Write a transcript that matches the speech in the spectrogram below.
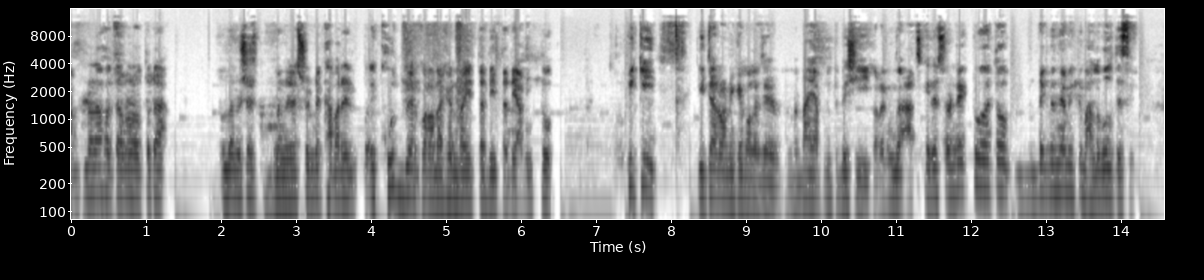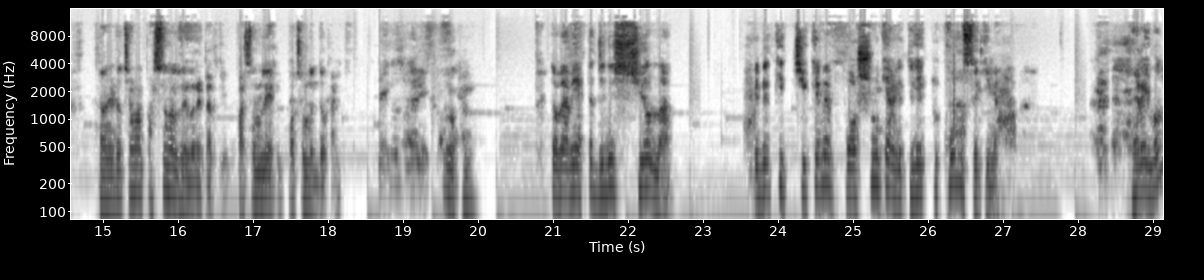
আপনারা হয়তো আমার অতটা মানুষের মানে রেস্টুরেন্টের খাবারের খুদ বের করা দেখেন বা ইত্যাদি ইত্যাদি। আমি একটু পিকি ইটার অনেকে বলে যে, ভাই, আপনি একটু বেশি করেন। কিন্তু আজকে রেস্টুরেন্টে একটু হয়তো দেখবেন যে আমি একটু ভালো বলতেছি। কারণ এটা হচ্ছে আমার পার্সোনাল ফেভারিট আর কি। পার্সোনালি পছন্দের দোকান। তবে আমি একটা জিনিস শিওর না এদের কি চিকেনের পর্শন কি আগে থেকে একটু কমছে কিনা? হ্যাঁ ইমন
